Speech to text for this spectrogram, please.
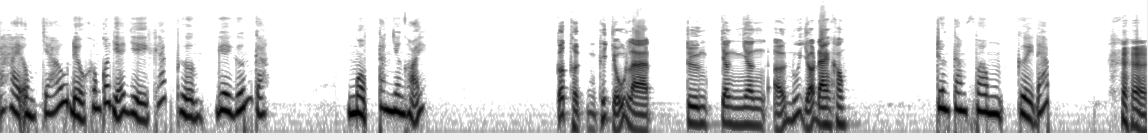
hai ông cháu đều không có vẻ gì khác thường, ghê gớm cả. Một tăng nhân hỏi. Có thực thí chủ là Trương Chân Nhân ở núi Võ Đan không? Trương Tam Phong cười đáp.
